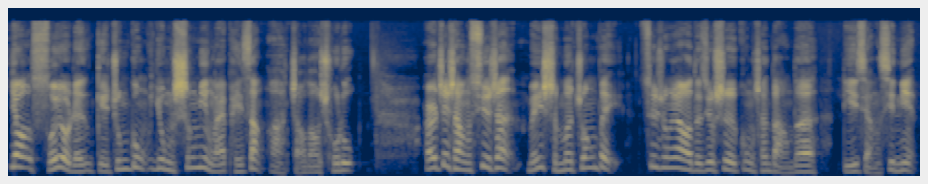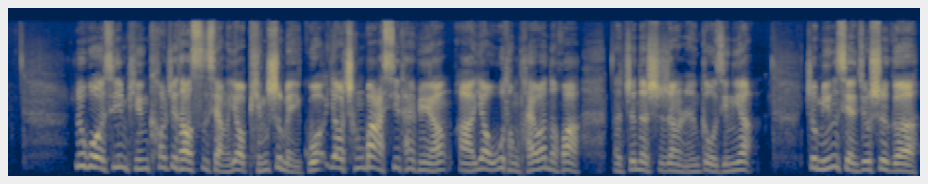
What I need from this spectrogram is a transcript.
要所有人给中共用生命来陪葬啊，找到出路。而这场血战没什么装备，最重要的就是共产党的理想信念。如果习近平靠这套思想要平视美国，要称霸西太平洋啊，要武统台湾的话，那真的是让人够惊讶。这明显就是个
